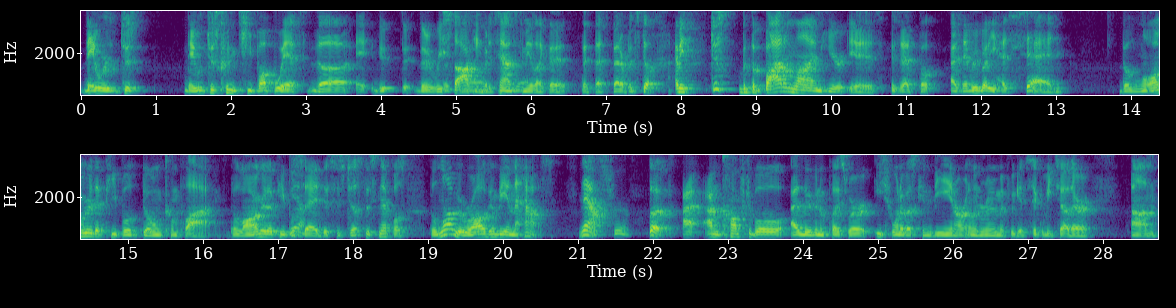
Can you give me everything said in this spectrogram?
they were just they just couldn't keep up with the eh, the, the, restocking. But it sounds to me like that that that's better. But still, I mean, just but the bottom line here is is that the as everybody has said, the longer that people don't comply, the longer that people Yeah. say this is just the sniffles, the longer we're all going to be in the house. Now. Look, I, I'm comfortable. I live in a place where each one of us can be in our own room if we get sick of each other. Um,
